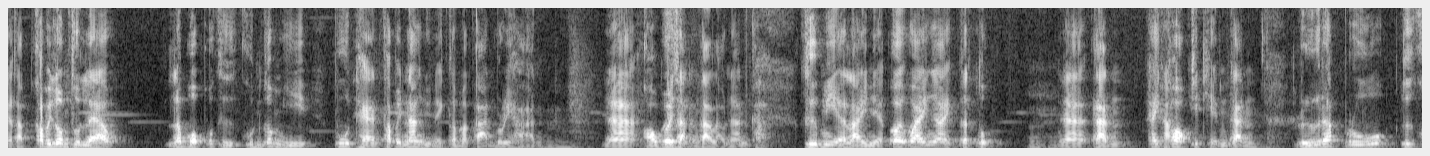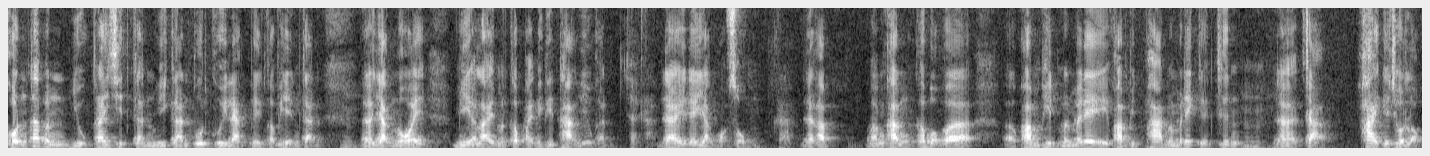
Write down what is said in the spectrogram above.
นะครับเข้าไปร่วมทุนแล้ว ระบบก็คือคุณก็มีผู้แทนเข้าไปนั่งอยู่ในกรรมการบริหารนะของบริษัทต่างๆเหล่านั้นครับคือมีอะไรเนี่ยก็ว่ายง่ายกระตุกนะกันให้ครับข้อคิดเห็นกัน หรือรับรู้คือคนถ้ามันอยู่ใกล้ชิดกัน มีการพูดคุยแลกเปลี่ยนความคิดเห็นกันนะอย่างน้อยมีอะไรมันก็ไปในทิศทางเดียวกันใช่ครับได้ได้อย่างเหมาะสมครับนะครับบางครั้งเขาบอกว่าเอ่อความผิดมันไม่ได้ความผิดพลาดมันไม่ได้เกิดขึ้นนะจาก ภาคเอกชนหรอก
